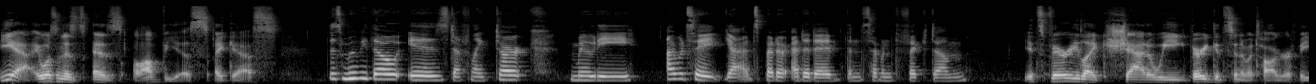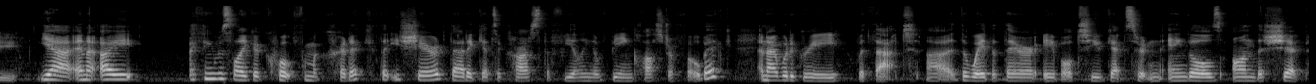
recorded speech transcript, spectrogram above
yeah it wasn't as as obvious i guess This movie, though, is definitely dark, moody. I would say, yeah, it's better edited than Seventh Victim. it's very like shadowy very good cinematography Yeah, and I, I think it was like a quote from a critic that you shared that it gets across the feeling of being claustrophobic, and I would agree with that. Uh, the way that they're able to get certain angles on the ship,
